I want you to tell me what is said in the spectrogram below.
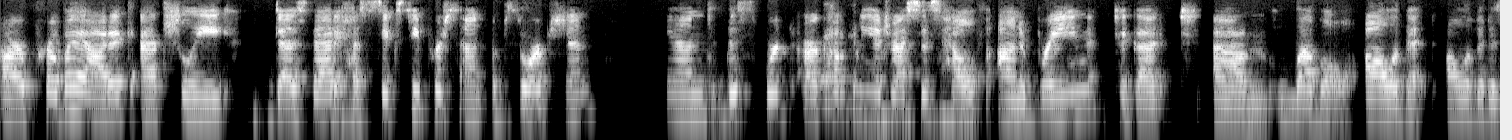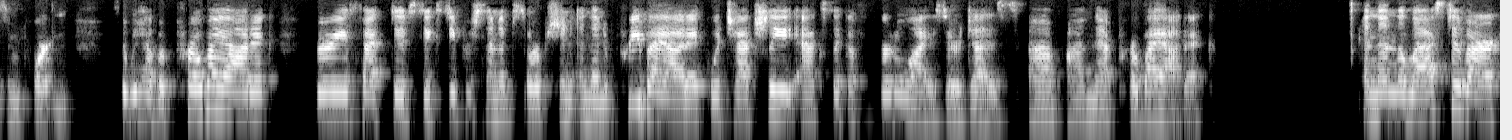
our probiotic actually does that. It has 60% absorption. And this, our company addresses health on a brain to gut um, level, all of it. All of it is important. So we have a probiotic, very effective, 60% absorption, and then a prebiotic, which actually acts like a fertilizer does um, on that probiotic. And then the last of our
